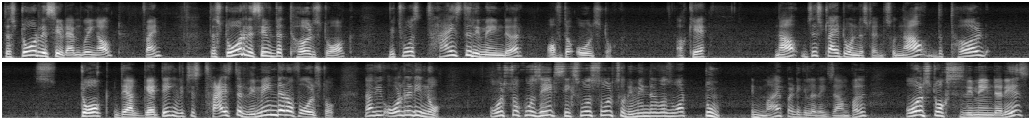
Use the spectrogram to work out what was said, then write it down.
The store received, I am going out, fine. The store received the third stock which was thrice the remainder of the old stock. Okay. Now, just try to understand. So, now the third stock they are getting which is thrice the remainder of old stock. Now, we already know old stock was 8, 6 was sold. So, remainder was what? 2. In my particular example, old stock's remainder is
